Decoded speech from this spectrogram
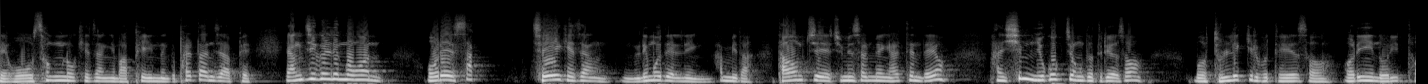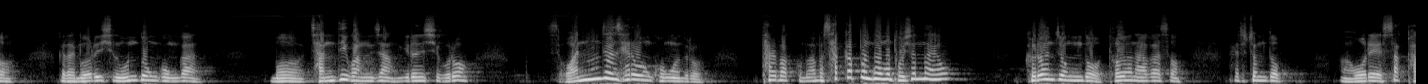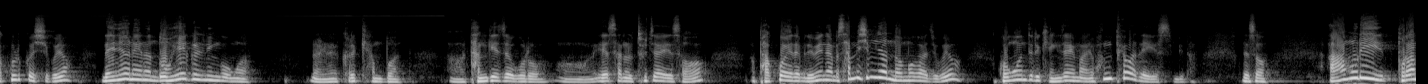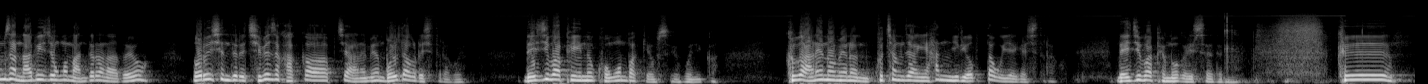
예, 오성록 회장님 앞에 있는 그 8단지 앞에 양지근린공원 올해 싹 재개장 리모델링 합니다. 다음 주에 주민 설명회 할 텐데요. 한 16억 정도 들여서 뭐 둘레길부터 해서 어린이 놀이터, 그다음에 어르신 운동 공간, 뭐 잔디 광장 이런 식으로 완전 새로운 공원으로 탈바꿈. 아마 삭가봉 공원 보셨나요? 그런 정도 더 나가서 해서 좀더 어, 올해 싹 바꿀 것이고요. 내년에는 노회근린 공원을 그렇게 한번 어, 단계적으로 어, 예산을 투자해서 바꿔야 됩니다. 왜냐하면 30년 넘어가지고요. 공원들이 굉장히 많이 황폐화되어 있습니다. 그래서 아무리 불암산 나비종원 만들어 놔도요. 어르신들이 집에서 가깝지 않으면 멀다 그러시더라고요. 내 집 앞에 있는 공원밖에 없어요, 보니까. 그거 안 해놓으면 구청장이 한 일이 없다고 이야기하시더라고요. 내 집 앞에 뭐가 있어야 됩니다. 그,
